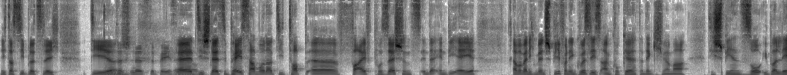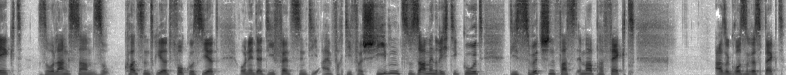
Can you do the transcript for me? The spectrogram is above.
nicht, dass die plötzlich die, schnellste Pacing. äh, die schnellste Pace haben oder die Top 5 äh, Possessions in der NBA. Aber wenn ich mir ein Spiel von den Grizzlies angucke, dann denke ich mir mal, die spielen so überlegt, so langsam, so konzentriert, fokussiert und in der Defense sind die einfach, die verschieben zusammen richtig gut, die switchen fast immer perfekt. Also großen Respekt,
